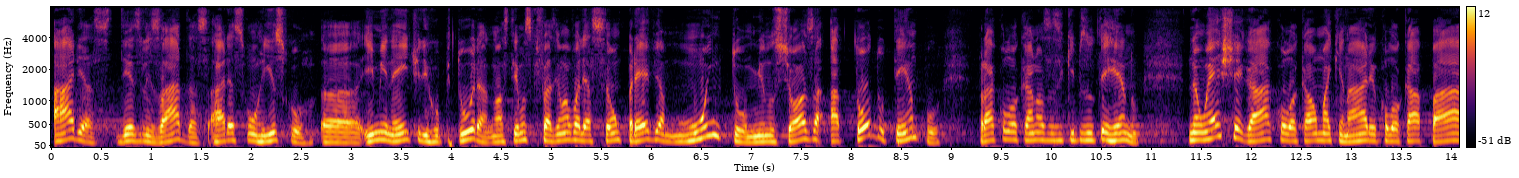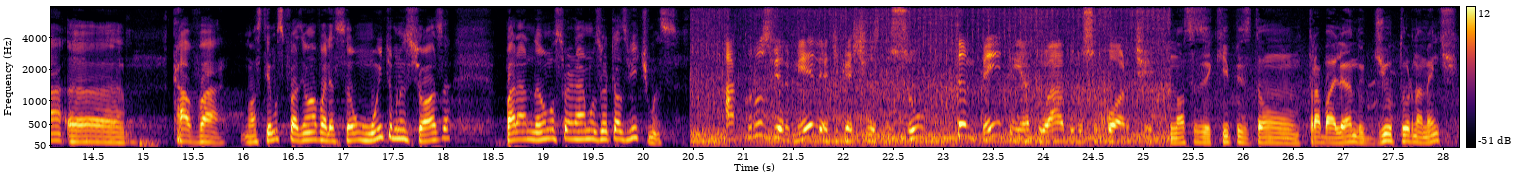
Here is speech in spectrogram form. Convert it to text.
Áreas deslizadas, áreas com risco uh, iminente de ruptura, nós temos que fazer uma avaliação prévia muito minuciosa a todo tempo para colocar nossas equipes no terreno. Não é chegar, colocar o maquinário, colocar a pá, uh, cavar. Nós temos que fazer uma avaliação muito minuciosa para não nos tornarmos outras vítimas. A Cruz Vermelha de Caxias do Sul também tem atuado no suporte. Nossas equipes estão trabalhando diuturnamente,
